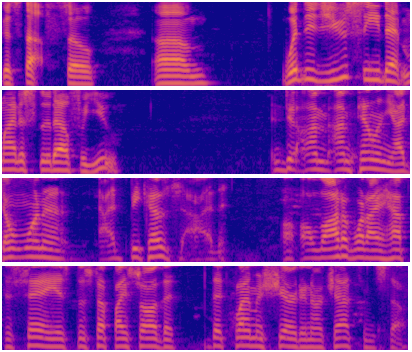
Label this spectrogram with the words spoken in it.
good stuff. So um what did you see that might have stood out for you? I'm I'm telling you, I don't want to because I, a, lot of what I have to say is the stuff I saw that that Flamish shared in our chats and stuff,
